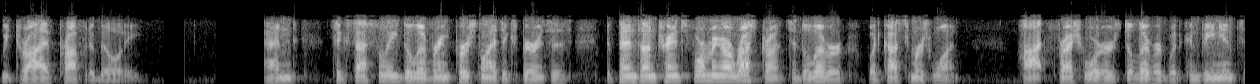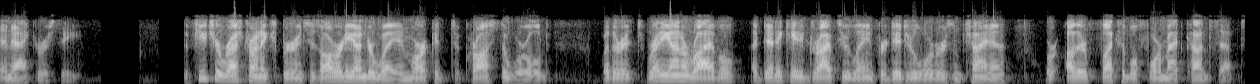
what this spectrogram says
we drive profitability. And successfully delivering personalized experiences depends on transforming our restaurants to deliver what customers want: hot, fresh orders delivered with convenience and accuracy. The future restaurant experience is already underway in markets across the world, whether it's ready on arrival, a dedicated drive-through lane for digital orders in China, or other flexible format concepts.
